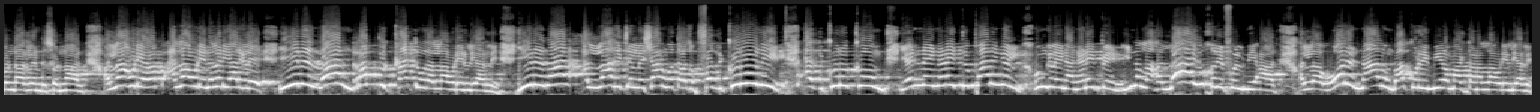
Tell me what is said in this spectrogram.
கொண்டார்கள் என்று சொன்னால் அல்லாஹுடைய ரப் அல்லாஹ்வுடைய நல்லடியார்களே இதுதான் ரப்பு காட்டுவது அல்லாஹுடைய நல்லடியார்களே. இதுதான் அல்லாஹ் ஜல்ல ஷான் வ அத்குருக்கும் என்னை நினைத்து பாருங்கள் உங்களை நான் நினைப்பேன். இன்னல்லாஹ் லா யுக்லிஃபுல் மிஆத். அல்லாஹ் ஒரு நாளும் வாக்குறுதி மீற மாட்டான் அல்லாஹ்வுடைய நல்லடியார்களே.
